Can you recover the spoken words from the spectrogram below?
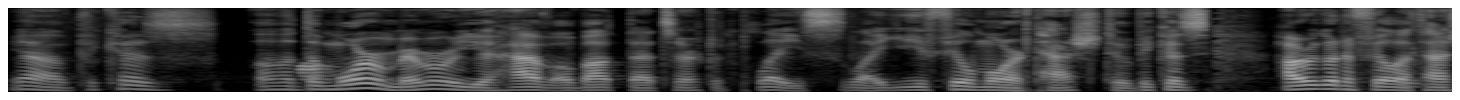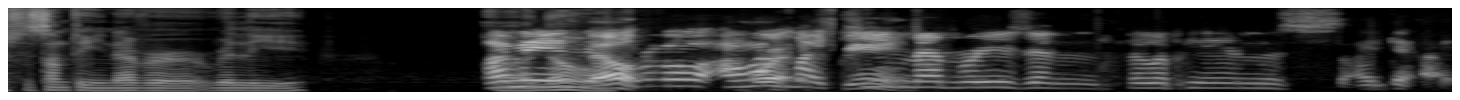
Yeah, because uh, the Oh. more memory you have about that certain place, like you feel more attached to. Because how are you gonna feel attached to something you never really? I uh, mean, know? Felt bro, I or have my teen memories in Philippines. I get I,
